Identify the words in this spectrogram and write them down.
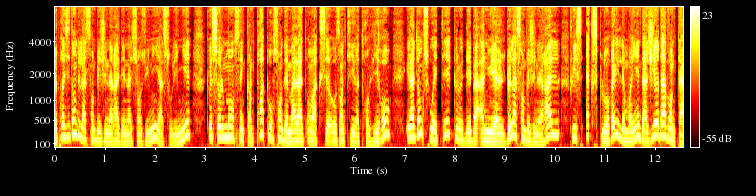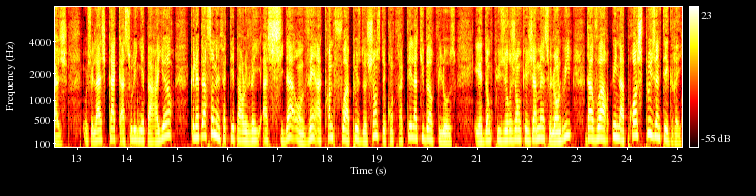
Le président de l'Assemblée générale des Nations unies a souligné que seulement 53% des malades ont accès aux antirétroviraux. Il a donc souhaité que le débat annuel de l'Assemblée générale puisse explorer les moyens d'agir davantage. M. Lajkak a souligné par ailleurs que les personnes infectées par le VIH-Sida ont 20 à 30 fois plus de chances de contracter la tuberculose. Il est donc plus urgent que jamais, selon lui, d'avoir une approche plus intégrée.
